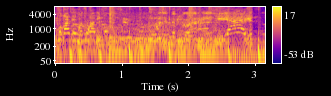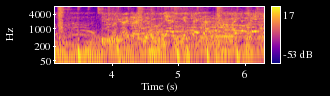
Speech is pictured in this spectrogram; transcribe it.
Sukatin mo, sukatin mo. Does it look good on me? Yes, it's good. I. Yes, you can try that. I can try this.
